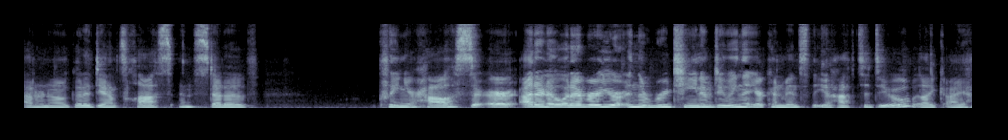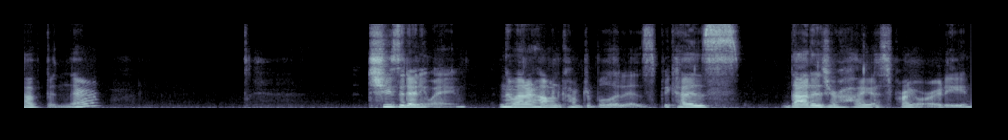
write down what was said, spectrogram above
I don't know, go to dance class instead of clean your house or, I don't know, whatever you're in the routine of doing that you're convinced that you have to do. Like I have been there choose it anyway, no matter how uncomfortable it is, because that is your highest priority.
